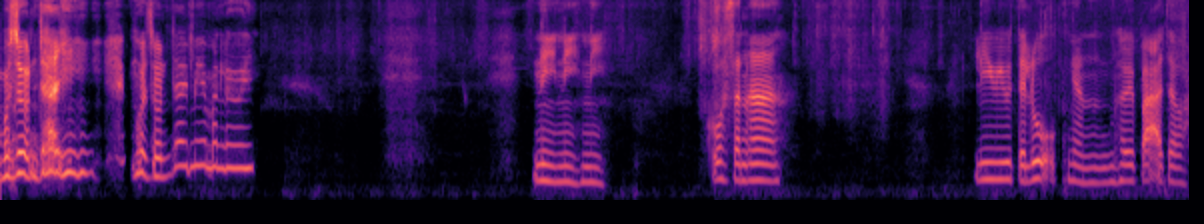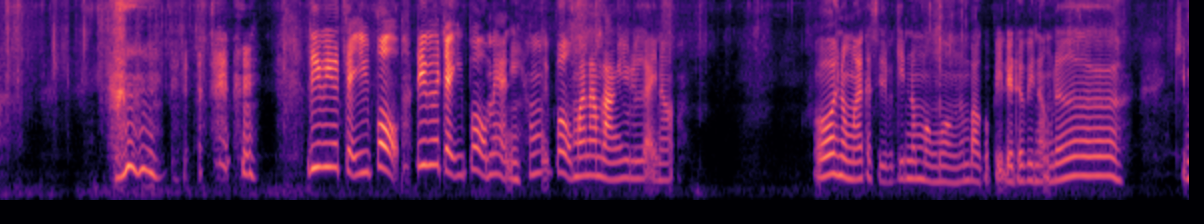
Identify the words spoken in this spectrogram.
บ่สนใจบ่สนใจแม่มันเลย นี่นี่นี่โฆษณา รีวิวแต่ลูกเงินเฮ้ยป้าเจ้ารีวิวแต่อีโปรีวิวแต่อีโปแม่นี่ห้องอีโปมานำหลังอยู่เรื่อยเนาะโอ้ยน้องไม้กระสิไปกินน้ำหมองมองน้ำเบากะปิเลยเด้อพี่น้องเด้อคลิป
